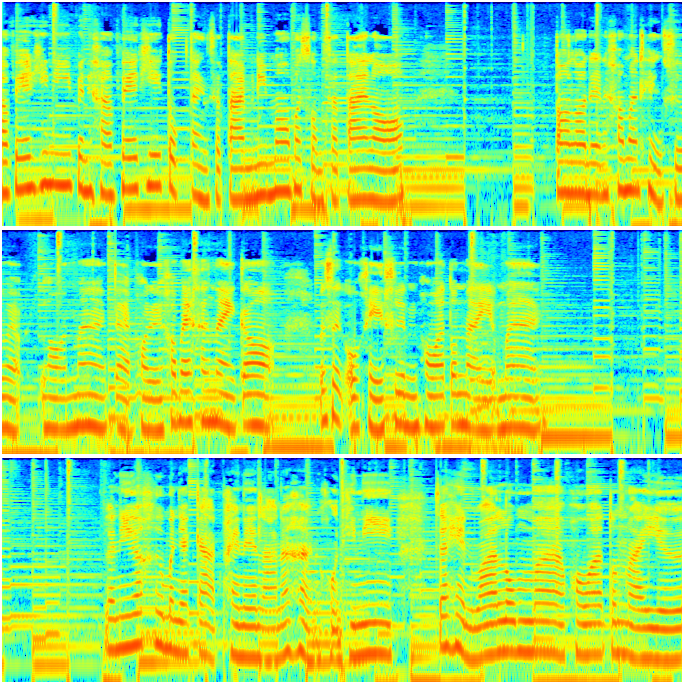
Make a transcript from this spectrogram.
าเฟ่ที่นี่เป็นคาเฟ่ที่ตกแต่งสไตล์มินิมอลผสมสไตล์ล็อตอนเราเดินเข้ามาถึงคือแบบร้อนมาก แต่พอเดินเข้าไปข้างในก็รู้สึกโอเคขึ้น เพราะว่าต้นไม้เยอะมาก และนี่ก็คือบรรยากาศภายในร้านอาหารของที่นี่ จะเห็นว่าล่มมาก เพราะว่าต้นไม้เยอะ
